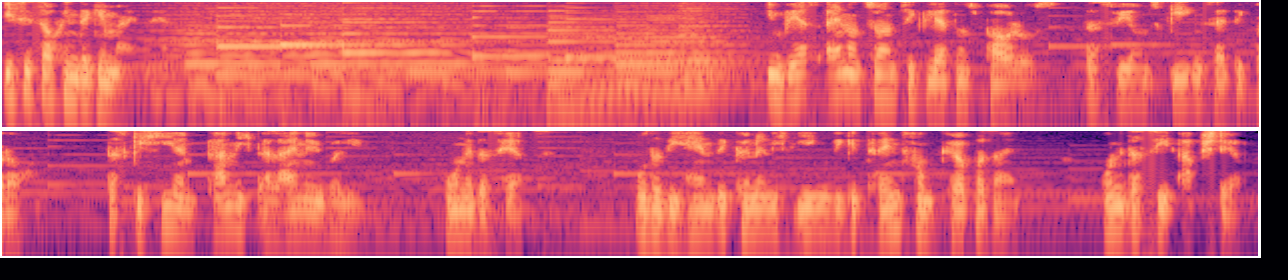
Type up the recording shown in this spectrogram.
ist es auch in der Gemeinde. Im Vers 21 lehrt uns Paulus, dass wir uns gegenseitig brauchen. Das Gehirn kann nicht alleine überleben, ohne das Herz. Oder die Hände können nicht irgendwie getrennt vom Körper sein, ohne dass sie absterben.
